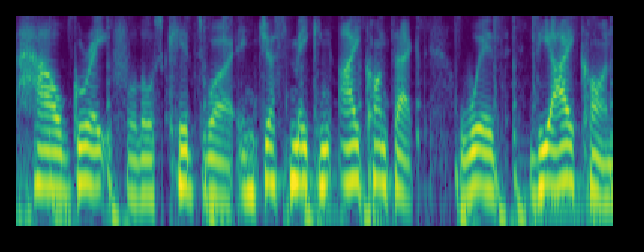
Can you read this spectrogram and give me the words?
how grateful those kids were in just making eye contact with the icon,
